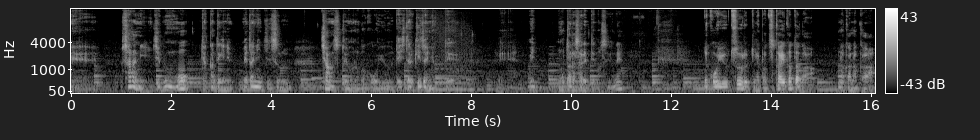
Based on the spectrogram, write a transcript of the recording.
えさらに自分を客観的にメタ認知するチャンスというものがこういうデジタル機材によって、えー、もたらされてますよね。でこういうツールっていうのはやっぱ使い方がなかなか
